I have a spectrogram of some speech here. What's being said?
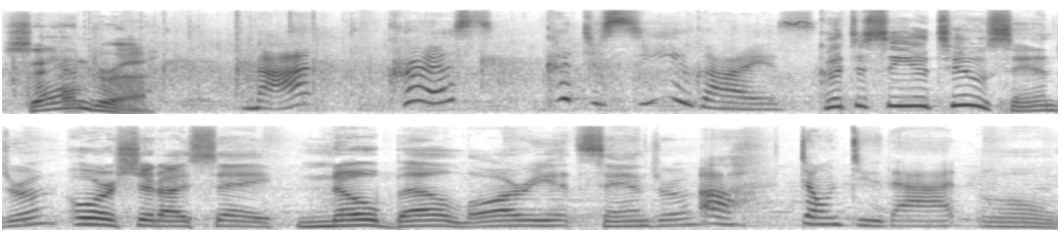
Sandra! Matt, Chris, good to see you guys. Good to see you too, Sandra. Or should I say, Nobel laureate Sandra? Ugh, don't do that. Oh.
